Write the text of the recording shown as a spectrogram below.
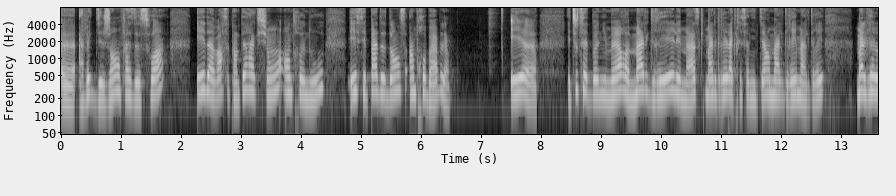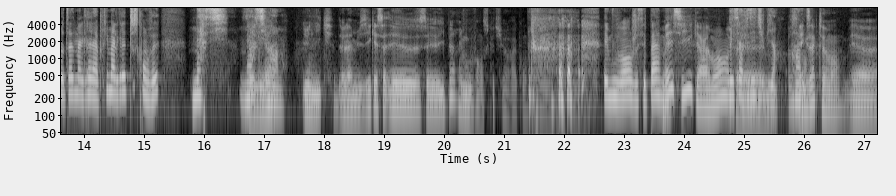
euh, avec des gens en face de soi et d'avoir cette interaction entre nous et ces pas de danse improbables. Et, et toute cette bonne humeur, malgré les masques, malgré la crise sanitaire, malgré, malgré, malgré l'automne, malgré la pluie, malgré tout ce qu'on veut. Merci. Merci vraiment. Unique de la musique. Et, euh, c'est hyper émouvant ce que tu racontes. Émouvant, je sais pas, mais, mais si, carrément. mais ça faisait du bien, vraiment. Exactement. Et euh,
